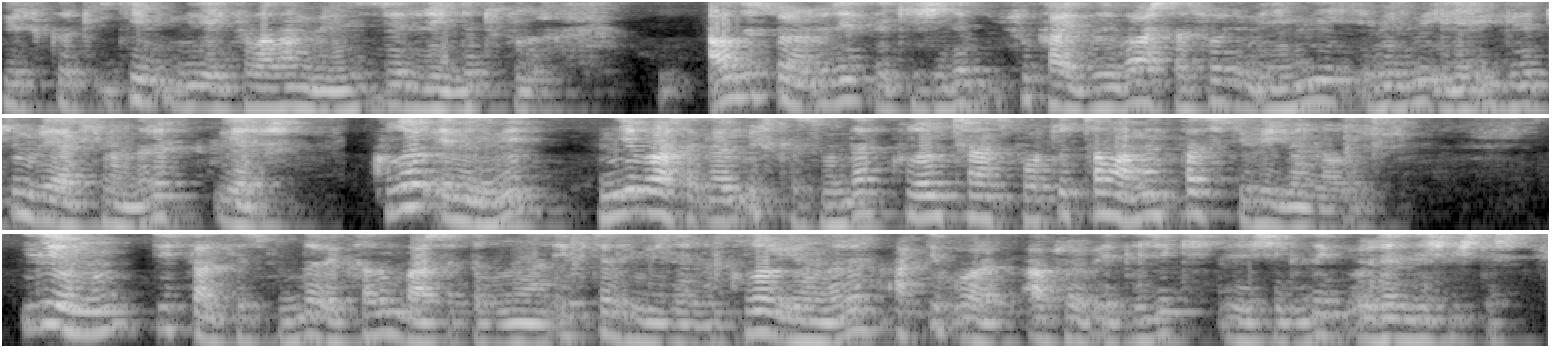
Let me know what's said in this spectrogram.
142 mili ekvivalent bölü düzeyinde tutulur. Aldosteron özellikle kişide su kaybı varsa sodyum emilimi, emilimi ile ilgili tüm reaksiyonları uyarır. Klor emilimi ince bağırsakların üst kısmında klorun transportu tamamen pasif difüzyonla oluşur. İliyonun distal kısmında ve kalın bağırsakta bulunan epitel hücrelerinin klor iyonları aktif olarak absorbe edilecek e, şekilde özelleşmiştir.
